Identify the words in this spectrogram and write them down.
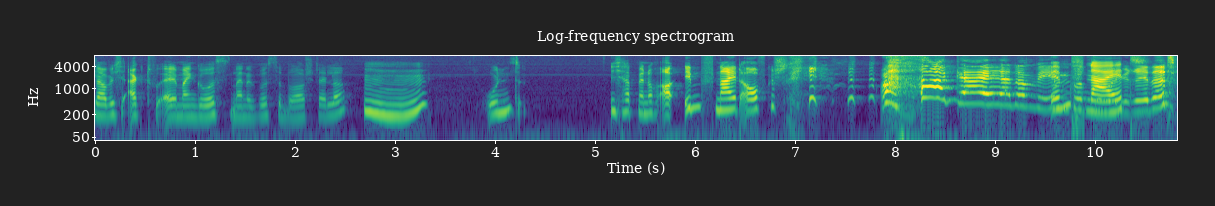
glaube ich, aktuell mein größt, meine größte Baustelle. Mhm. Und ich habe mir noch Impfneid aufgeschrieben. Geil, ja, da haben wir eben kurz Impfneid. drüber geredet.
